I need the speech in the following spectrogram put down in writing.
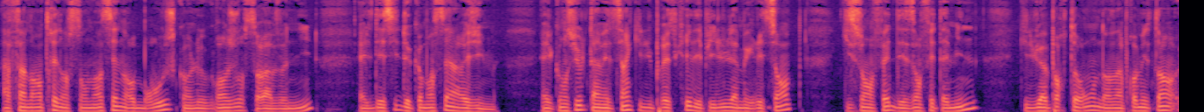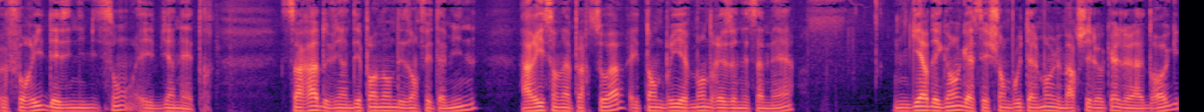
afin d'entrer dans son ancienne robe rouge quand le grand jour sera venu. elle décide de commencer un régime. Elle consulte un médecin qui lui prescrit des pilules amaigrissantes qui sont en fait des amphétamines qui lui apporteront dans un premier temps euphorie, désinhibition et bien-être. Sarah devient dépendante des amphétamines. Harry s'en aperçoit et tente brièvement de raisonner sa mère. Une guerre des gangs asséchant brutalement le marché local de la drogue,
